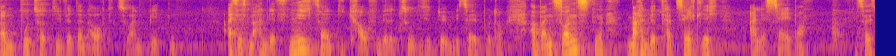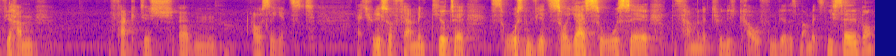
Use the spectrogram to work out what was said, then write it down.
ähm, Butter, die wir dann auch dazu anbieten. Also das machen wir jetzt nicht, sondern die kaufen wir dazu, diese Demi-Sel Butter. Aber ansonsten machen wir tatsächlich alles selber. Das heißt, wir haben faktisch, ähm, außer jetzt natürlich so fermentierte Soßen wie jetzt Sojasauce, das haben wir natürlich, kaufen wir, das machen wir jetzt nicht selber.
